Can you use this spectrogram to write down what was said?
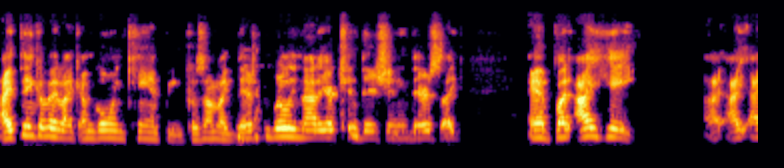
I think of it like I'm going camping because I'm like, there's really not air conditioning. There's like, and but I hate, I, I, I,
